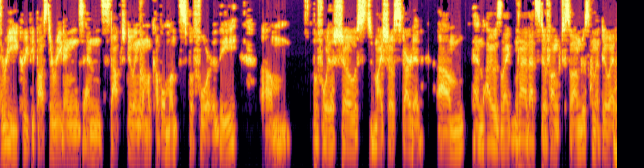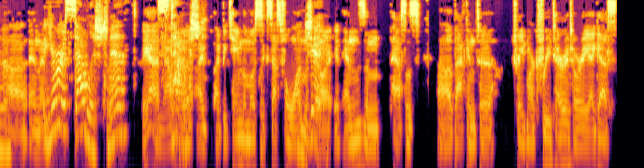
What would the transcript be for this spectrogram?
three creepy pasta readings and stopped doing them a couple months before the um, before the show my show started. Um, and I was like, nah, that's defunct, so I'm just gonna do it. Mm. Uh, and then you're established, man. Yeah, now I, I, I, became the most successful one. Uh, it ends and passes uh, back into trademark free territory, I guess.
